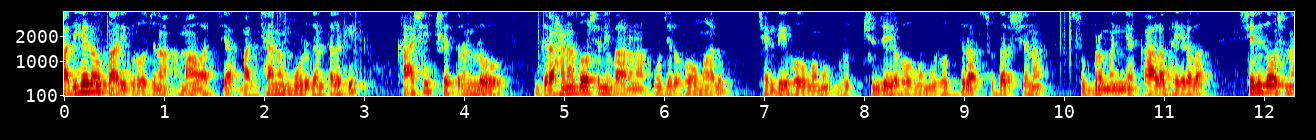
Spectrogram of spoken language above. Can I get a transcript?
పదిహేడవ తారీఖు రోజున అమావాస్య మధ్యాహ్నం మూడు గంటలకి కాశీ క్షేత్రంలో నివారణ పూజల హోమాలు చండీ హోమము మృత్యుంజయ హోమము రుద్ర సుదర్శన సుబ్రహ్మణ్య కాలభైరవ శనిదోషణ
